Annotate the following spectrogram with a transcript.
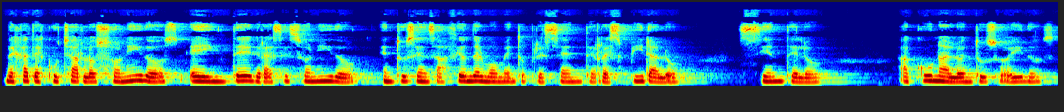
Déjate escuchar los sonidos e integra ese sonido en tu sensación del momento presente. Respíralo, siéntelo, acúnalo en tus oídos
